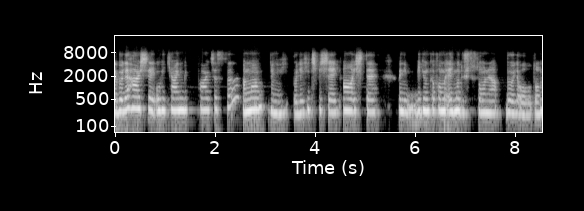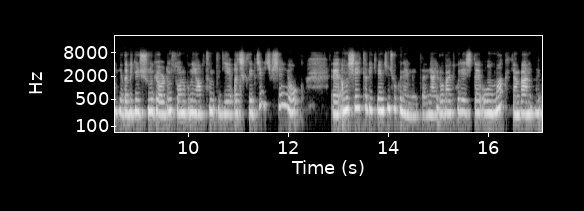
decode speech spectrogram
ve böyle her şey o hikayenin bir parçası ama hani böyle hiçbir şey aa işte hani bir gün kafama elma düştü sonra böyle oldu ya da bir gün şunu gördüm sonra bunu yaptım diye açıklayabileceğim hiçbir şey yok. Ee, ama şey tabii ki benim için çok önemliydi. Yani Robert Kolej'de olmak, yani ben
